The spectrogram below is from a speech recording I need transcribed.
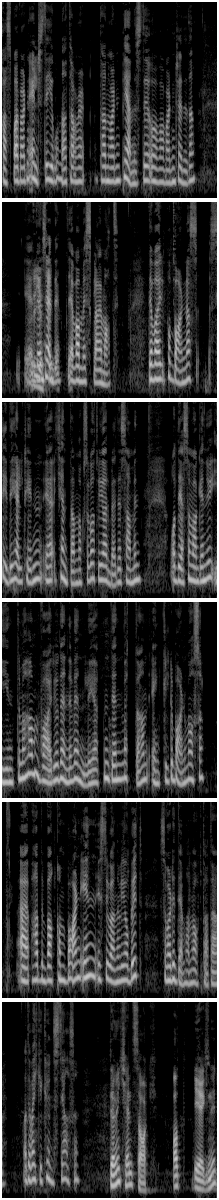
Kaspar var den eldste, Jonathan var den peneste, og hva var den tredje, da? Den tredje. Jeg var mest glad i mat. Det var på barnas side hele tiden. Jeg kjente ham nokså godt, vi arbeidet sammen. Og det som var genuint med ham, var jo denne vennligheten. Den møtte han enkelte barn med også. Eh, hadde kom barn inn i stua når vi jobbet, så var det dem han var opptatt av. Og det var ikke kunstig, altså. Det er jo en kjent sak at Egner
